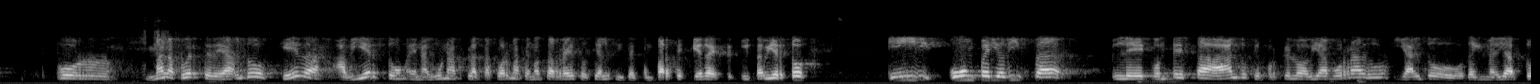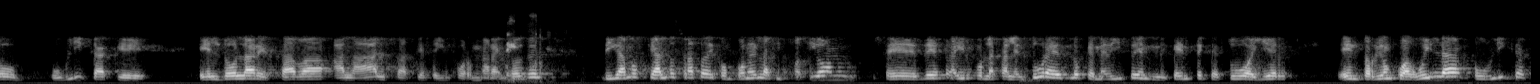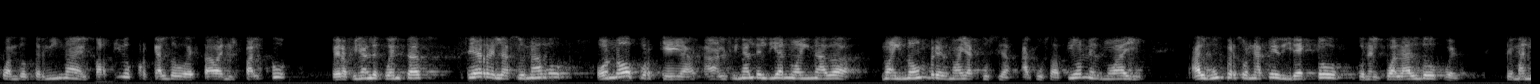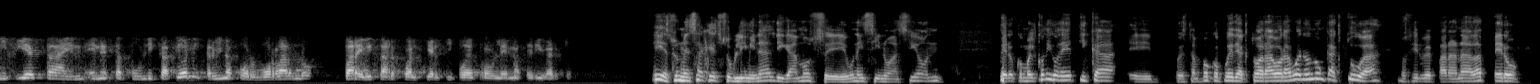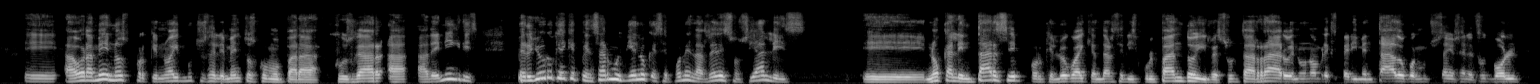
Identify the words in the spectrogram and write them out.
Por mala suerte de Aldo, queda abierto en algunas plataformas, en otras redes sociales y se comparte, queda este tuit abierto. Y un periodista le que por qué lo había borrado y Aldo de inmediato publica que el dólar estaba a la alza, que se informara. Entonces, digamos que Aldo trata de componer la situación, se deja ir por la calentura, es lo que me dicen gente que estuvo ayer en Torreón, Coahuila, publica cuando termina el partido, porque Aldo estaba en el palco, pero a final de cuentas, sea relacionado o no, porque al final del día no hay nada, no hay nombres, no hay acusaciones, no hay algún personaje directo con el cual Aldo pues se manifiesta en, en esta publicación y termina por borrarlo para evitar cualquier tipo de problema, Heriberto. Sí, es un mensaje subliminal, digamos, eh, una insinuación, pero como el código de ética, eh, pues tampoco puede actuar ahora. Bueno, nunca actúa, no sirve para nada, pero eh, ahora menos porque no hay muchos elementos como para juzgar a, a Denigris. Pero yo creo que hay que pensar muy bien lo que se pone en las redes sociales. No calentarse, porque luego hay que andarse disculpando y resulta raro en un hombre experimentado con muchos años en el fútbol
